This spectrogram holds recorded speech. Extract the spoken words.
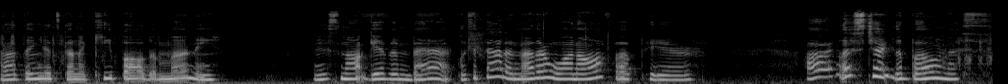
I think it's going to keep all the money. It's not giving back. Look at that, another one off up here. All right, let's check the bonus.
